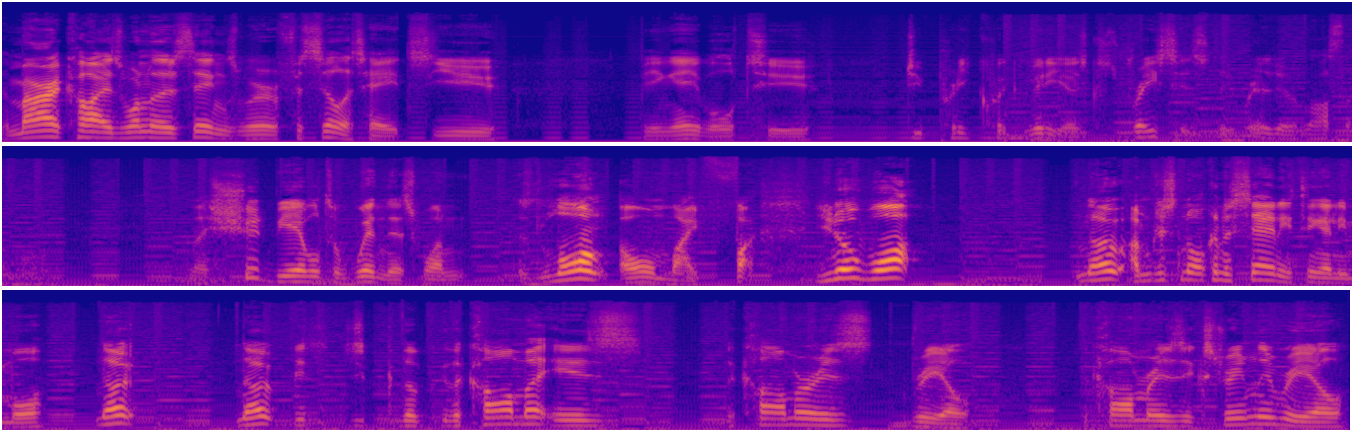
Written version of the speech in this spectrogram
And Mario Kart is one of those things where it facilitates you being able to do pretty quick videos because races they really don't last that long. And I should be able to win this one as long. Oh my fuck! You know what? No, I'm just not going to say anything anymore. No, no. the the karma is the karma is real. The karma is extremely real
